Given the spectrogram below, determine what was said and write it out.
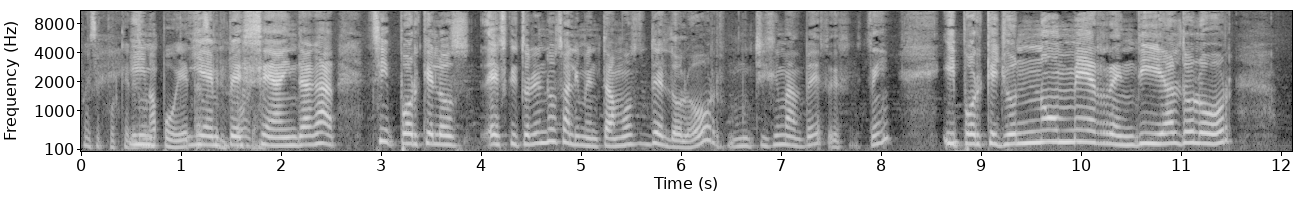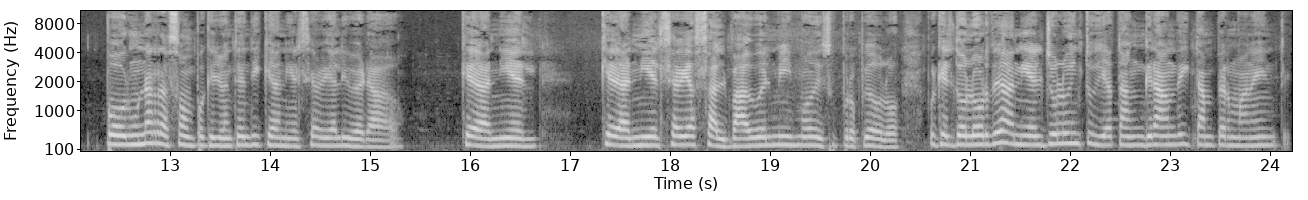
Pues porque eres una poeta, Y escritora. empecé a indagar. Sí, porque los escritores nos alimentamos del dolor muchísimas veces, ¿sí? Y porque yo no me rendía al dolor por una razón, porque yo entendí que Daniel se había liberado, que Daniel que Daniel se había salvado él mismo de su propio dolor, porque el dolor de Daniel yo lo intuía tan grande y tan permanente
